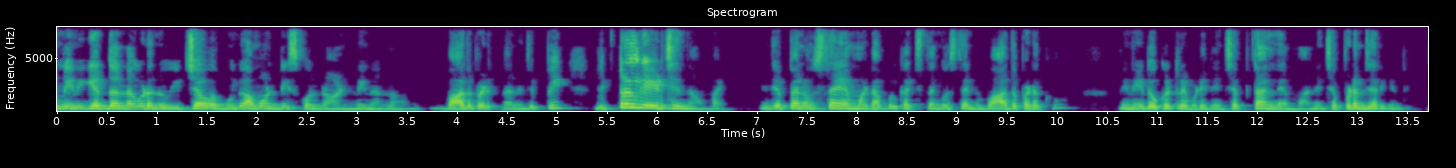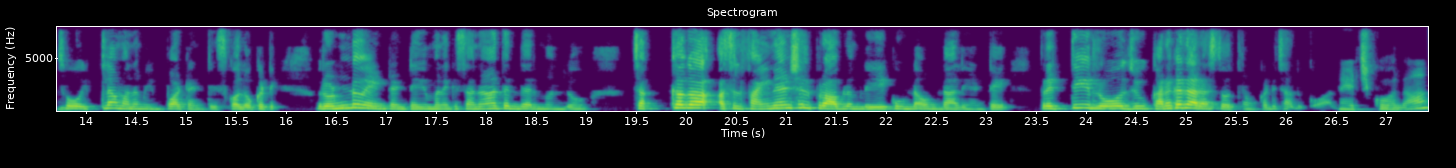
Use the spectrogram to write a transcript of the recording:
నేను ఇయ్యొద్దన్నా కూడా నువ్వు ఇచ్చావు ముందు అమౌంట్ తీసుకొని రా అని నన్ను బాధ పెడుతున్నానని చెప్పి లిటరల్గా ఏడ్చింది ఆ అమ్మాయి. నేను చెప్పాను వస్తాయమ్మా డబ్బులు ఖచ్చితంగా వస్తాయి నువ్వు బాధపడకు. నేను ఏదో ఒకటి రెమెడీ నేను చెప్తానులే అమ్మా అని చెప్పడం జరిగింది. సో ఇట్లా మనం ఇంపార్టెంట్ తీసుకోవాలి. ఒకటి. రెండు ఏంటంటే మనకి సనాతన ధర్మంలో చక్కగా అసలు ఫైనాన్షియల్ ప్రాబ్లం లేకుండా ఉండాలి అంటే ప్రతిరోజు కనకదార స్తోత్రం ఒకటి చదువుకోవాలి. నేర్చుకోవాలా?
